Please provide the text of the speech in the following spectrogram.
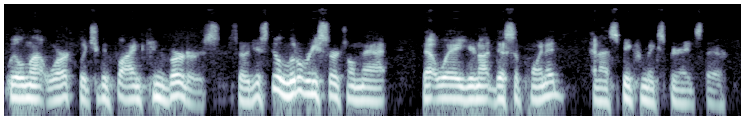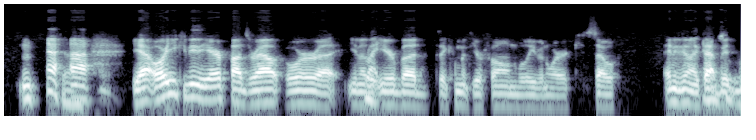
will not work, but you can find converters. So just do a little research on that. That way you're not disappointed. And I speak from experience there. yeah, or you can do the AirPods route, or uh, you know Right. the earbuds that come with your phone will even work. So anything like that. Absolutely. But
